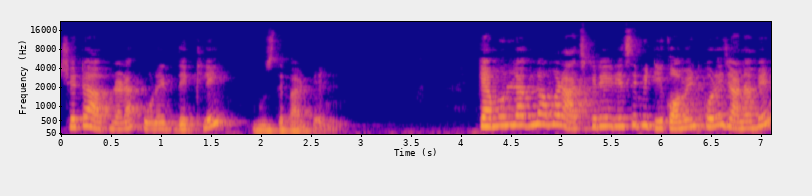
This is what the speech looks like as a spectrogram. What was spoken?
সেটা আপনারা করে দেখলেই বুঝতে পারবেন। কেমন লাগল আমার আজকের এই রেসিপিটি কমেন্ট করে জানাবেন।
